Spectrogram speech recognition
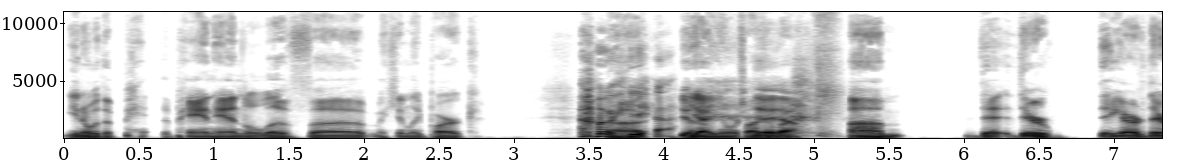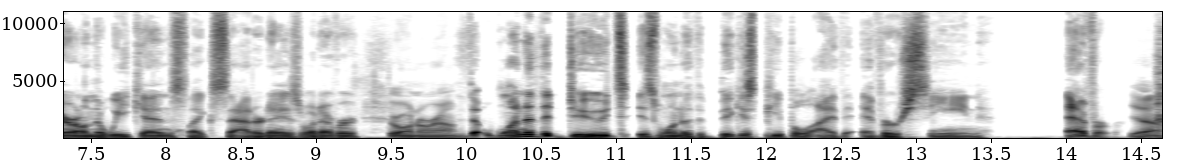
you know the pa- the panhandle of uh mckinley park? Oh Uh, yeah. yeah, you know what we're talking Yeah, about? um they, they're they are there on the weekends like saturdays whatever. Throwing around. the, one of the dudes is one of the biggest people i've ever seen ever. Yeah,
